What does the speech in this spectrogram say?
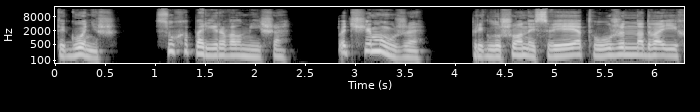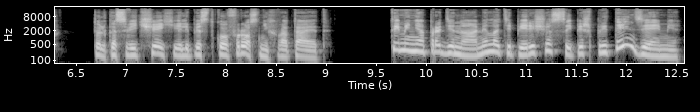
Ты гонишь», — сухо парировал Миша. «Почему же? Приглушенный свет, ужин на двоих. Только свечей и лепестков роз не хватает». «Ты меня продинамил, а теперь еще сыпешь претензиями?»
